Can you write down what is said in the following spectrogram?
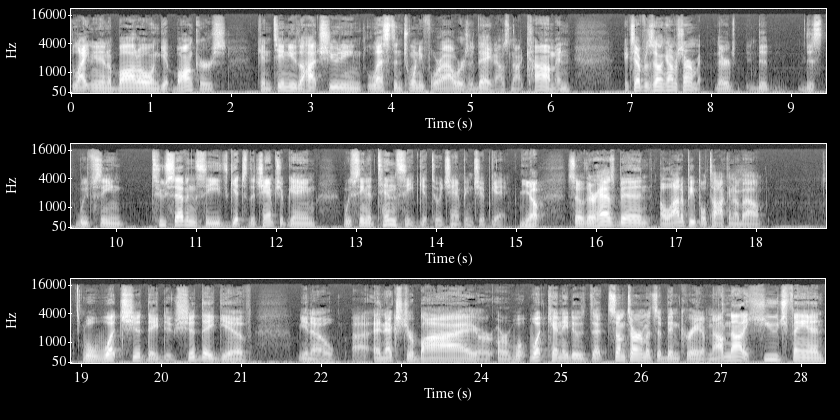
lightning in a bottle and get bonkers continue the hot shooting less than 24 hours a day. Now it's not common, except for the Southern Conference tournament. There, the, this we've seen two seven seeds get to the championship game. We've seen a 10 seed get to a championship game. Yep. So there has been a lot of people talking about, well, what should they do? Should they give, you know, uh, an extra buy or or what, what can they do? That some tournaments have been creative. Now I'm not a huge fan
